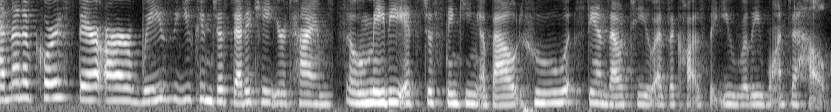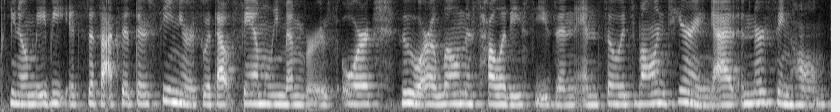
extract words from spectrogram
And then, of course, there are ways that you can just dedicate your time. So maybe it's just thinking about who stands out to you as a cause that you really want to help. You know, maybe it's the fact that they're seniors without family members or who are alone this holiday season. And so it's volunteering at a nursing home.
